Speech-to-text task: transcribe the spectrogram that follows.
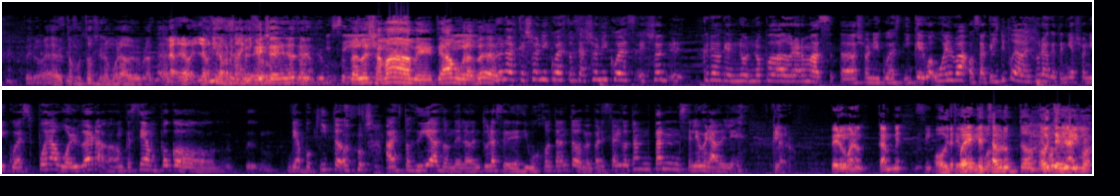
Pero eh, estamos todos enamorados de Brad Pitt. La- la- la única persona que Ese, el otro, Sí. Brad Pitt, llamame, te amo, Brad Pitt. No, no, es que Johnny Quest, o sea, Johnny Quest, eh, yo eh, creo que no, no puedo adorar más a Johnny Quest y que vuelva, o sea, que el tipo de aventura que tenía Johnny Quest pueda volver, aunque sea un poco eh, de a poquito, a estos días donde la aventura se desdibujó tanto, me parece algo tan tan celebrable. Claro. Pero bueno, cambie. sí. Hoy te Después de este abrupto. Hoy te vivimos.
